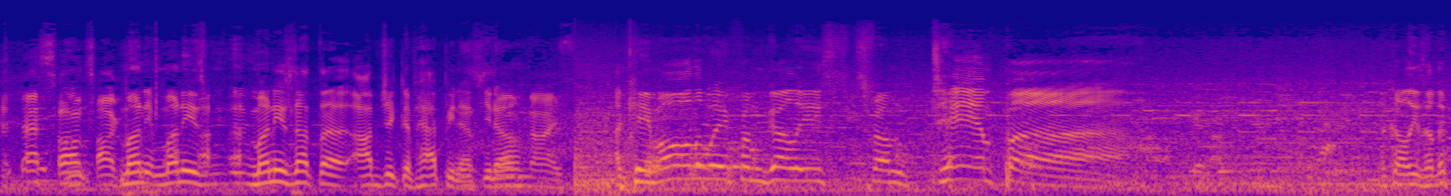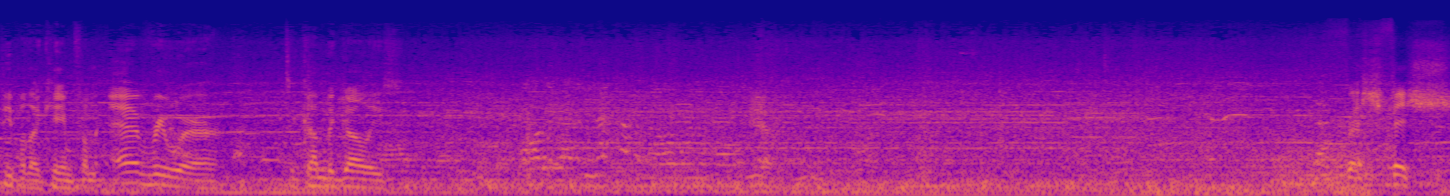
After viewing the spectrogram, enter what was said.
That's all I'm talking money, money is money is not the object of happiness, you know. So nice. I came all the way from Gulley's from Tampa. Look at all these other people that came from everywhere to come to Gulley's. Fresh fish.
